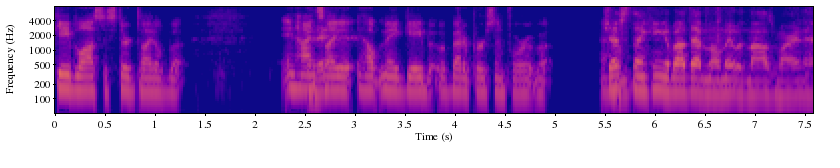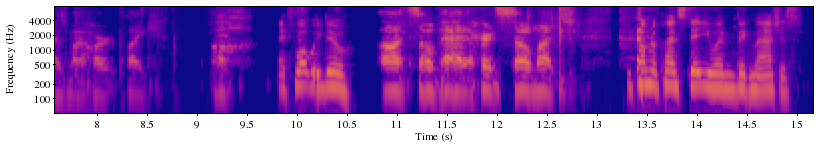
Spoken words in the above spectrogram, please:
Gabe lost his third title, but in hindsight it helped make Gabe a better person for it. But um, Just thinking about that moment with Myles Martin has my heart like, oh, it's what we do. oh, it's so bad. It hurts so much. You come to Penn State, you win big matches.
